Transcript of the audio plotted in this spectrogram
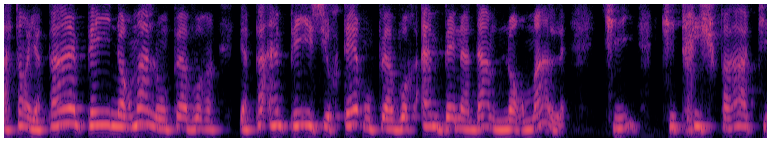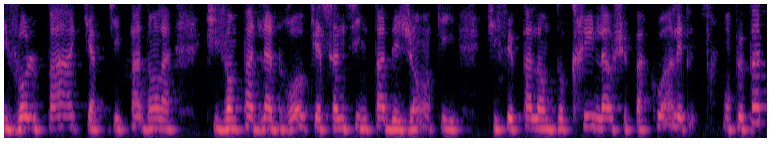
Attends, il n'y a pas un pays normal, on peut avoir, il n'y a pas un pays sur Terre où on peut avoir un Ben Adam normal qui qui triche pas, qui vole pas, qui qui pas dans la, qui vend pas de la drogue, qui assassine pas des gens, qui qui fait pas l'endocrine là, je sais pas quoi. on peut pas,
